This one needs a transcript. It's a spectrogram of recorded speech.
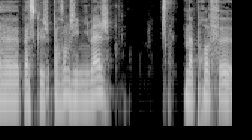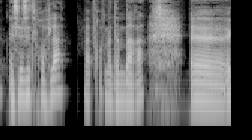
Euh, parce que par exemple j'ai une image. Ma prof c'est cette prof là ma prof Madame Barra que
